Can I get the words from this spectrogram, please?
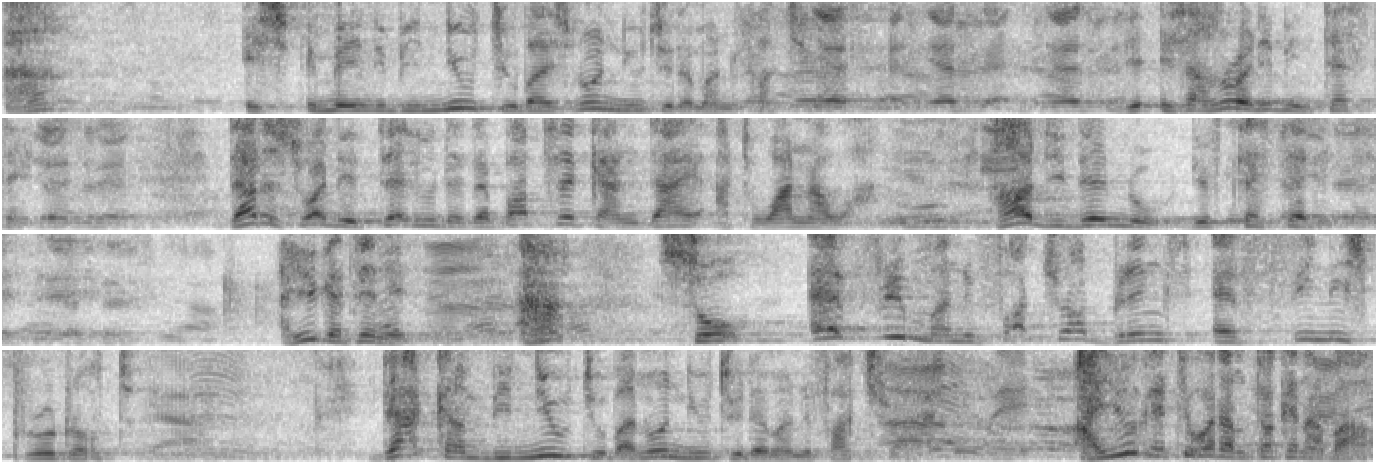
Huh? It's, it may be new to, you, but it's not new to the manufacturer. Yes, sir. Yes, sir. Yes, sir. It has already been tested. Yes, sir. That is why they tell you that the battery can die at one hour. How did they know? They've tested it. Are you getting it? Huh? So every manufacturer brings a finished product yeah. that can be new to, but not new to the manufacturer. Are you getting what I'm talking about?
